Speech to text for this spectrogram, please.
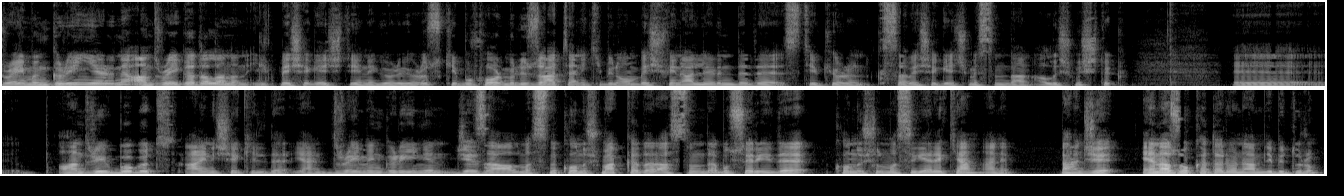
Draymond Green yerine Andre Iguodala'nın ilk 5'e geçtiğini görüyoruz ki bu formülü zaten 2015 finallerinde de Steve Kerr'ın kısa 5'e geçmesinden alışmıştık. Ee, Andrew Bogut aynı şekilde yani Draymond Green'in ceza almasını konuşmak kadar aslında bu seride konuşulması gereken hani bence en az o kadar önemli bir durum.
